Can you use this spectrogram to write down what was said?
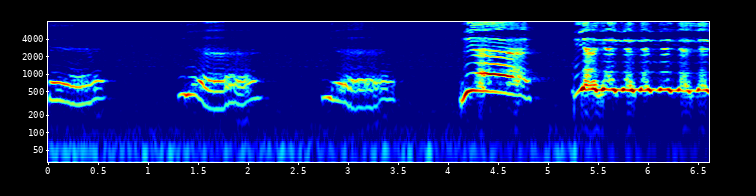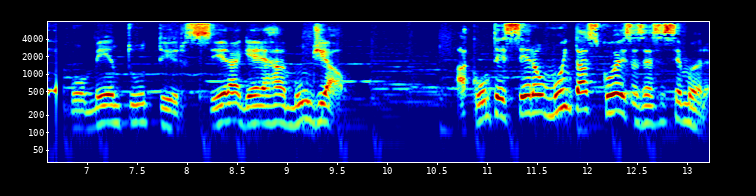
Yeah. Yeah. Yeah. Momento Terceira Guerra Mundial. Aconteceram muitas coisas essa semana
